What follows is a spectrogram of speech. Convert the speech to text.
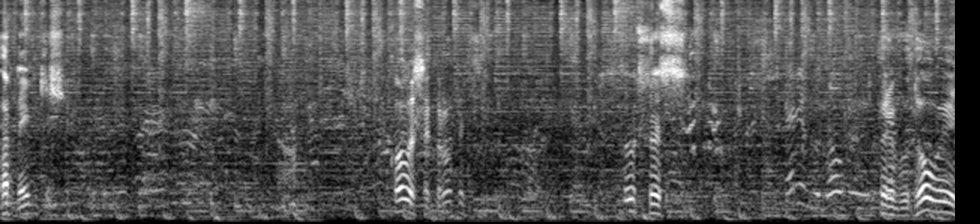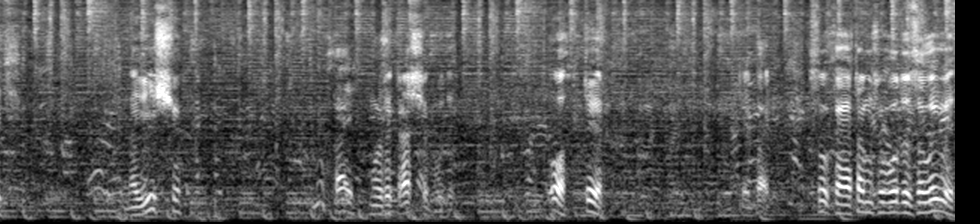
гарненькі ще. Колесо крутиться. Тут щось Перебудовують. перебудовують. Навіщо? Ну, хай, може краще буде. О, тир. Ти. Слухай, а там вже воду залили?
